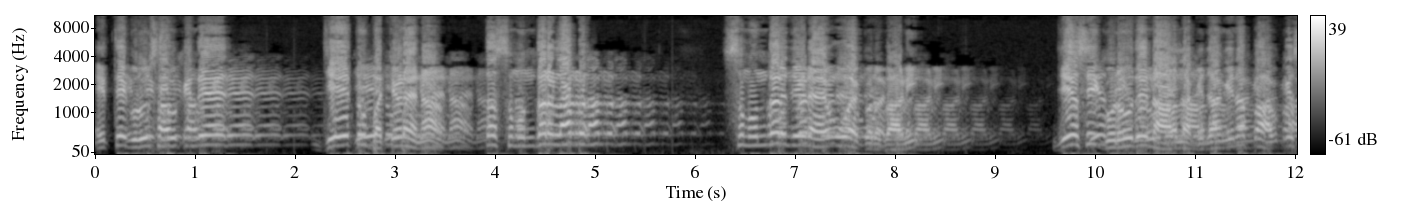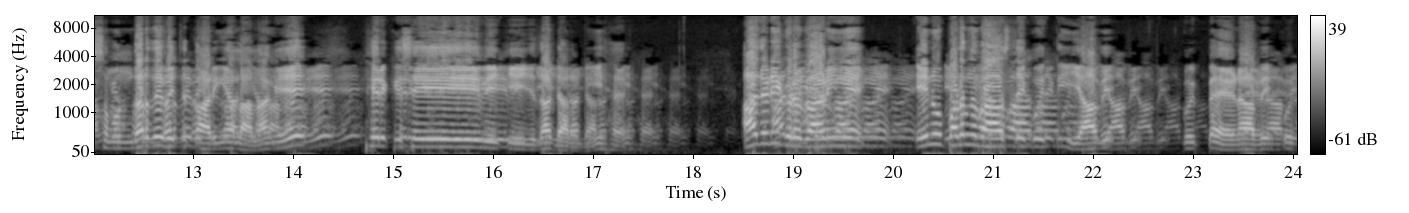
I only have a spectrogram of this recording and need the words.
ਇੱਥੇ ਗੁਰੂ ਸਾਹਿਬ ਕਹਿੰਦੇ ਜੇ ਤੂੰ ਬਚਣਾ ਹੈ ਨਾ ਤਾਂ ਸਮੁੰਦਰ ਲੱਭ। ਸਮੁੰਦਰ ਜਿਹੜਾ ਹੈ ਉਹ ਹੈ ਗੁਰਬਾਣੀ। ਜੇ ਅਸੀਂ ਗੁਰੂ ਦੇ ਨਾਲ ਲੱਗ ਜਾਾਂਗੇ ਨਾ ਭਾਵ ਕਿ ਸਮੁੰਦਰ ਦੇ ਵਿੱਚ ਤਾਰੀਆਂ ਲਾ ਲਾਂਗੇ ਫਿਰ ਕਿਸੇ ਵੀ ਚੀਜ਼ ਦਾ ਡਰ ਨਹੀਂ ਹੈ। ਆ ਜਿਹੜੀ ਗੁਰਬਾਣੀ ਹੈ ਇਹਨੂੰ ਪੜਨ ਵਾਸਤੇ ਕੋਈ ਧੀ ਆਵੇ ਕੋਈ ਭੈਣ ਆਵੇ ਕੋਈ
